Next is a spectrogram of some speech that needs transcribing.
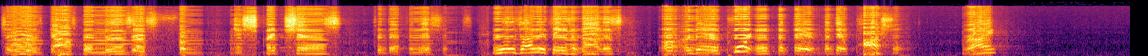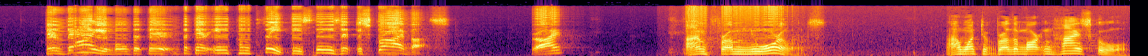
John's gospel moves us from descriptions to definitions. And those other things about us, are, they're important, but they're, but they're partial, right? They're valuable, but they're, but they're incomplete, these things that describe us. Right? I'm from New Orleans. I went to Brother Martin High School.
